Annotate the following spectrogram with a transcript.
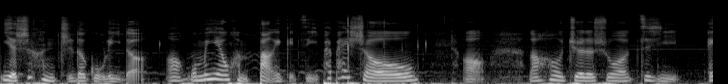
也是很值得鼓励的。哦，我们也有很棒，也给自己拍拍手。哦，然后觉得说自己哎，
